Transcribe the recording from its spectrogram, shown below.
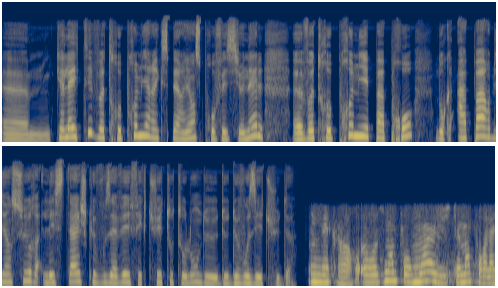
euh, quelle a été votre première expérience professionnelle, euh, votre premier pas pro, donc à part bien sûr les stages que vous avez effectués tout au long de, vos études? D'accord. Heureusement pour moi, justement pour la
